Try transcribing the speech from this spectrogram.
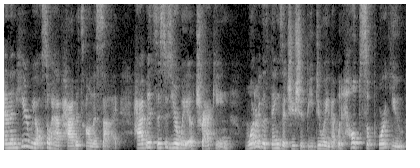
And then here we also have habits on the side. Habits, this is your way of tracking what are the things that you should be doing that would help support you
